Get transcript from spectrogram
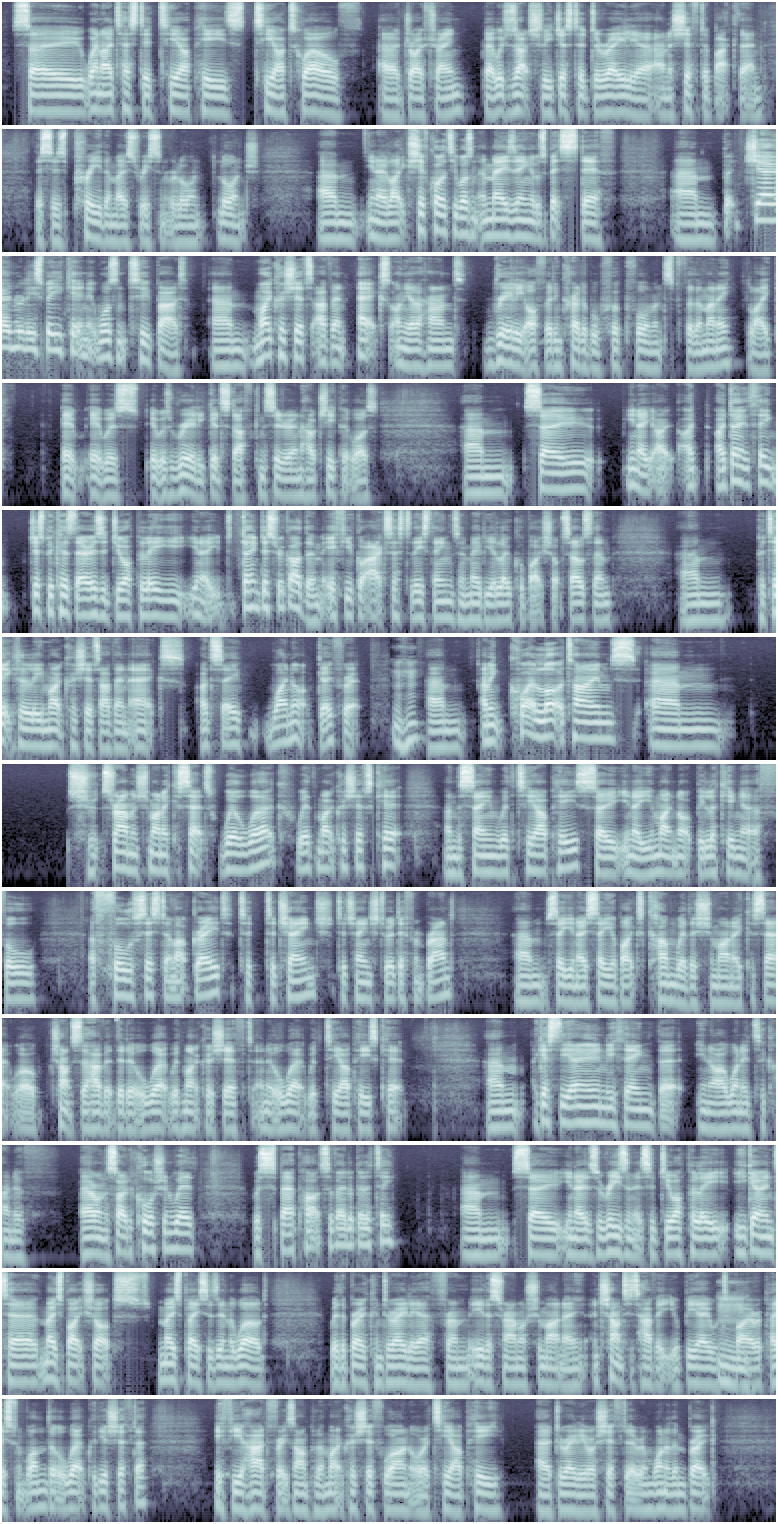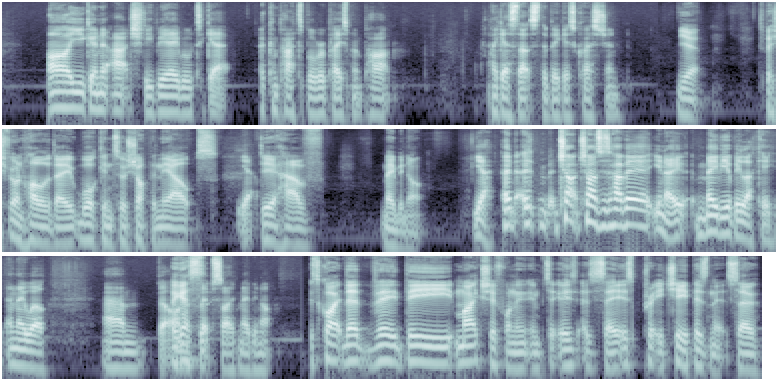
So when I tested TRP's TR12 uh, drivetrain, which was actually just a derailleur and a shifter back then, this is pre the most recent launch. Um, you know, like shift quality wasn't amazing; it was a bit stiff, um, but generally speaking, it wasn't too bad. Um, Microshift's Advent X, on the other hand, really offered incredible performance for the money. Like it, it was it was really good stuff considering how cheap it was. Um, so you know, I, I I don't think just because there is a duopoly, you know, don't disregard them if you've got access to these things and maybe a local bike shop sells them. Um, particularly Microshift's Advent X, I'd say why not go for it. Mm-hmm. Um, I mean, quite a lot of times, um, SRAM and Shimano cassettes will work with Microshift's kit, and the same with TRPs. So you know you might not be looking at a full a full system upgrade to to change to change to a different brand. Um, so you know, say your bikes come with a Shimano cassette, well, chances have it that it will work with Microshift and it will work with TRP's kit. Um, I guess the only thing that you know I wanted to kind of err on the side of caution with was spare parts availability. Um, so, you know, there's a reason it's a duopoly. You go into most bike shops, most places in the world with a broken derailleur from either SRAM or Shimano, and chances have it you'll be able to mm. buy a replacement one that will work with your shifter. If you had, for example, a Microshift one or a TRP uh, derailleur or shifter and one of them broke, are you going to actually be able to get a compatible replacement part? I guess that's the biggest question. Yeah. Especially if you're on holiday, walk into a shop in the Alps. Yeah. Do you have maybe not. Yeah, and uh, ch- chances have it, you know, maybe you'll be lucky, and they will. Um, but on the flip side, maybe not. It's quite the the the Microshift one in particular, as I say, is pretty cheap, isn't it? So,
